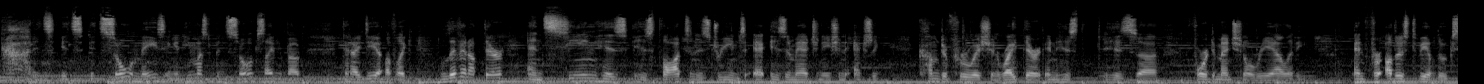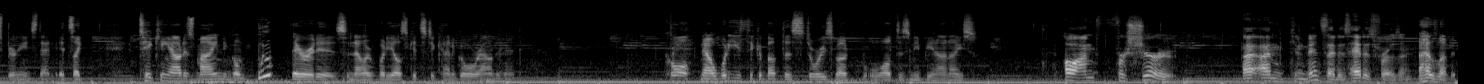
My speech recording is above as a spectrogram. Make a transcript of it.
God, it's it's it's so amazing, and he must have been so excited about that idea of like living up there and seeing his his thoughts and his dreams, eh, his imagination actually come to fruition right there in his his uh, four dimensional reality, and for others to be able to experience that. It's like taking out his mind and going boop, there it is, and now everybody else gets to kind of go around in it. Cool. Now, what do you think about the stories about Walt Disney being on ice? Oh, I'm for sure. I, I'm convinced that his head is frozen. I love it.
